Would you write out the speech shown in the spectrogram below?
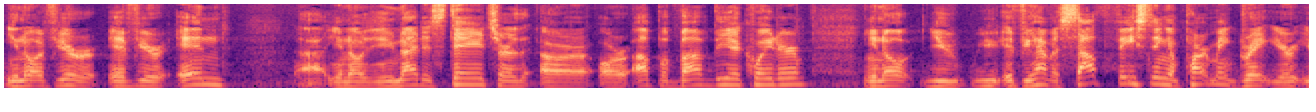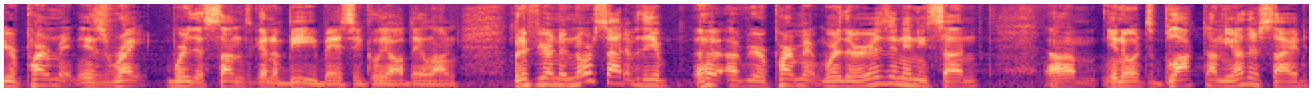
you know if you're if you're in uh, you know the United States or, or or up above the equator, you know you, you if you have a south facing apartment, great. Your your apartment is right where the sun's gonna be basically all day long. But if you're on the north side of the uh, of your apartment where there isn't any sun, um, you know, it's blocked on the other side,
